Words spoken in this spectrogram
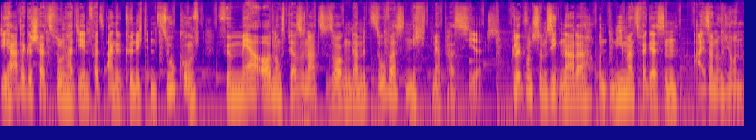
die Hertha-Geschäftsführung hat jedenfalls angekündigt, in Zukunft für mehr Ordnungspersonal zu sorgen, damit sowas nicht mehr passiert. Glückwunsch zum Sieg, Nada, und niemals vergessen, Eisern Union.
